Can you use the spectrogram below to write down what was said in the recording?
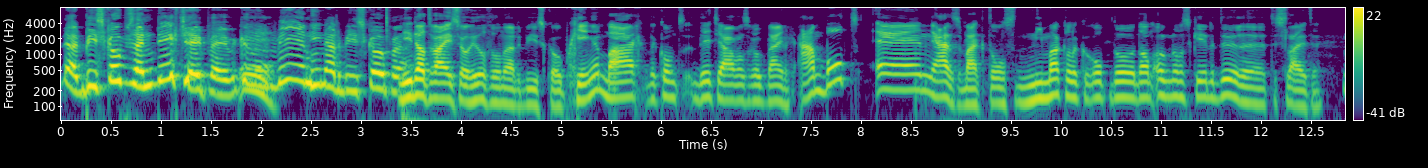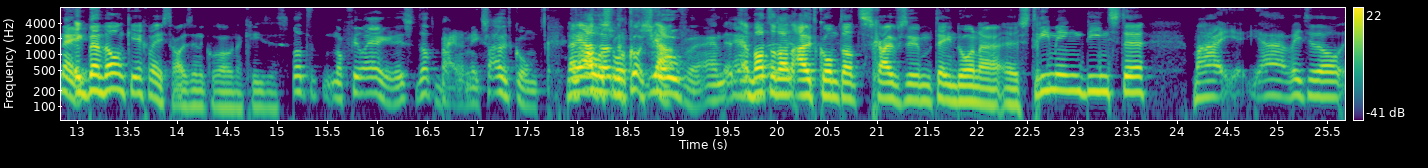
Nou, de bioscopen zijn dicht, JP. We kunnen Mm. weer niet naar de bioscopen. Niet dat wij zo heel veel naar de bioscoop gingen, maar er komt, dit jaar was er ook weinig aanbod. En ja, ze maakt het ons niet makkelijker op door dan ook nog eens een keer de deuren te sluiten. Nee, Ik ben wel een keer geweest trouwens in de coronacrisis. wat het nog veel erger is, dat bijna niks uitkomt. Nou en ja, alles wordt verschoven. En, En, en, wat er dan uitkomt, dat schuiven ze meteen door naar eh, streamingdiensten. Maar ja, weet je wel,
